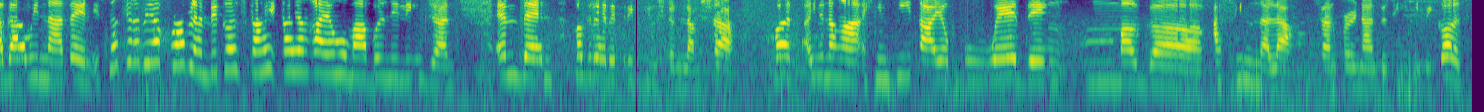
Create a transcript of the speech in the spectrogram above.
agawin natin. It's not gonna be a problem because kahit kayang-kayang humabol ni Ling dyan, and then, magre-retribution lang siya. But, ayun na nga, hindi tayo pwedeng mag-asim na lang San Fernando City because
